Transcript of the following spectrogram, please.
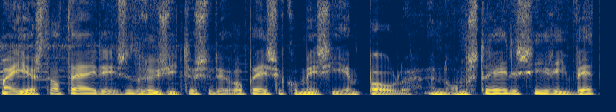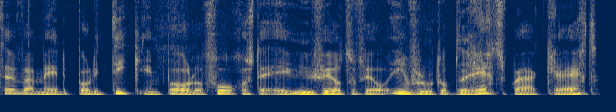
Maar eerst altijd is het ruzie tussen de Europese Commissie en Polen. Een omstreden serie wetten waarmee de politiek in Polen volgens de EU veel te veel invloed op de rechtspraak krijgt,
